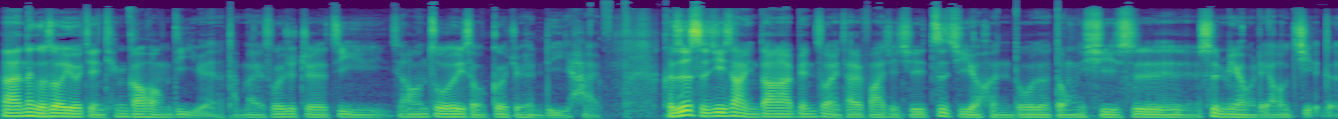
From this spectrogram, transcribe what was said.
那那个时候有点天高皇帝远，坦白说，就觉得自己好像做了一首歌，觉得很厉害。可是实际上，你到那边之后，你才会发现，其实自己有很多的东西是是没有了解的。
